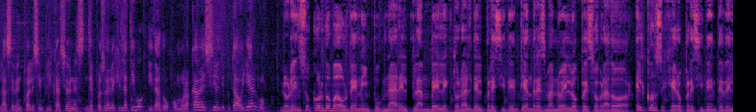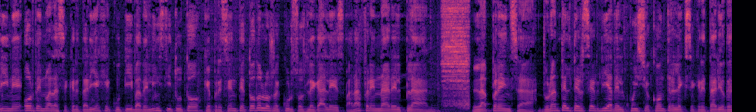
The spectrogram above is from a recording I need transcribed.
las eventuales implicaciones del proceso legislativo y dado como lo acaba de decir el diputado Yergo. Lorenzo Córdoba ordena impugnar el plan B electoral del presidente Andrés Manuel López Obrador. El consejero presidente del INE ordenó a la Secretaría Ejecutiva del Instituto que presente todos los recursos legales para frenar el plan. La prensa. Durante el tercer día del juicio contra el exsecretario de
